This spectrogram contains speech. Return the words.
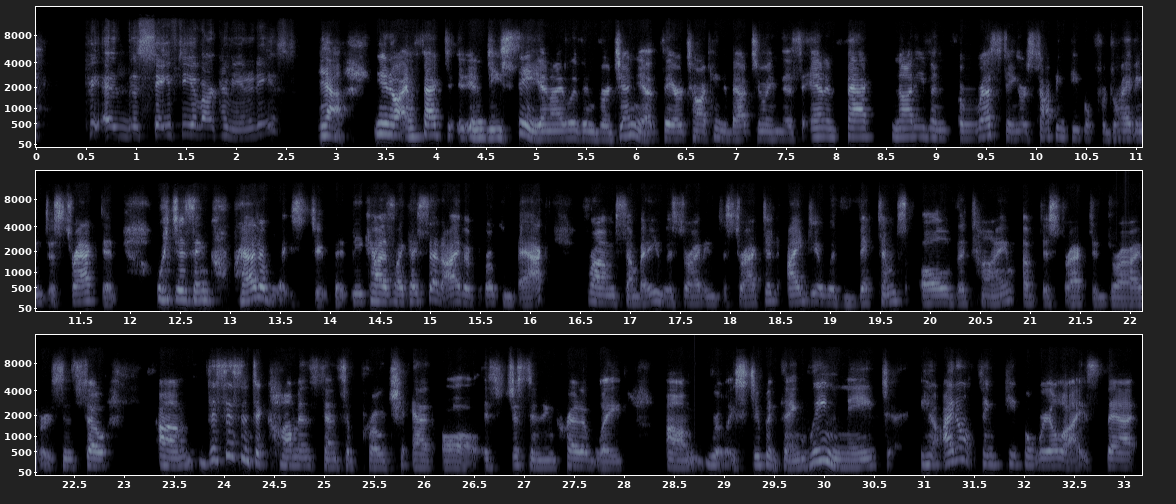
p- uh, the safety of our communities? Yeah, you know, in fact, in DC, and I live in Virginia, they're talking about doing this. And in fact, not even arresting or stopping people for driving distracted, which is incredibly stupid because, like I said, I have a broken back from somebody who was driving distracted. I deal with victims all the time of distracted drivers. And so Um, this isn't a common sense approach at all. It's just an incredibly, um, really stupid thing. We need, to, you know, I don't think people realize that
